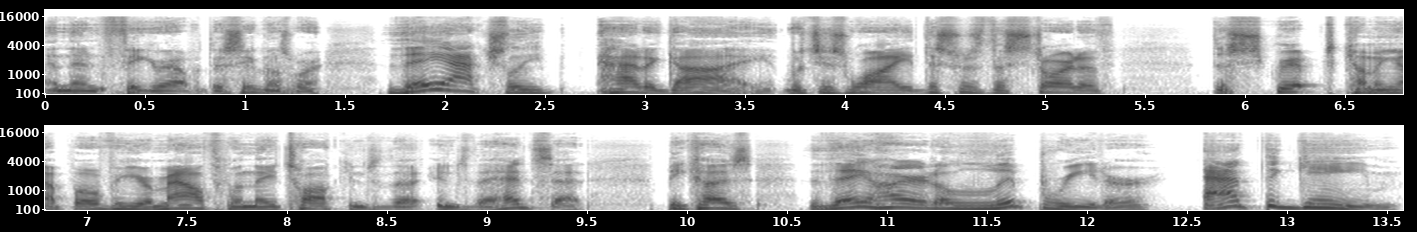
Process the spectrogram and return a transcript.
and then figure out what the signals were. They actually had a guy, which is why this was the start of the script coming up over your mouth when they talk into the into the headset because they hired a lip reader at the game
